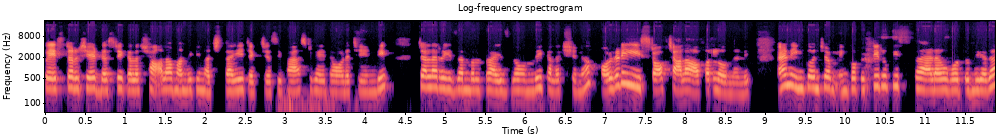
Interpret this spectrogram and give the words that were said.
pastel shade dusty colour చాలా మందికి నచ్చుతాయి. చెక్ చేసి ఫాస్ట్గా అయితే ఆర్డర్ చేయండి. చాలా రీజనబుల్ ప్రైస్లో ఉంది కలెక్షన్ ఆల్రెడీ ఈ స్టాక్ చాలా ఆఫర్లో ఉందండి. అండ్ ఇంకొంచెం ఇంకో ఫిఫ్టీ రూపీస్ యాడ్ అవ్వబోతుంది కదా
